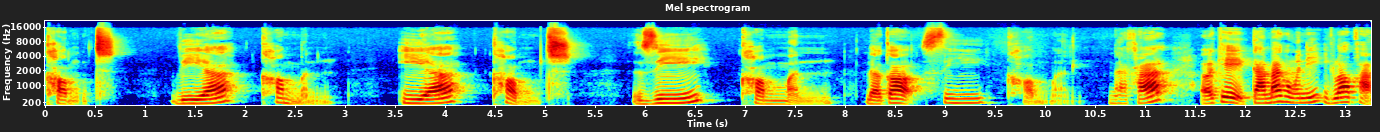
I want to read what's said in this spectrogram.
kommt wir kommen ihr kommt sie kommen แล้วก็ sie kommen นะคะ โอเค การบ้านของวันนี้อีกรอบค่ะ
